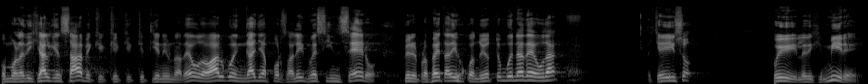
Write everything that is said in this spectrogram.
Como le dije, alguien sabe que, tiene una deuda o algo, engaña por salir, no es sincero. Pero el profeta dijo, cuando yo tengo una deuda, ¿qué hizo? Fui y le dije, mire,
